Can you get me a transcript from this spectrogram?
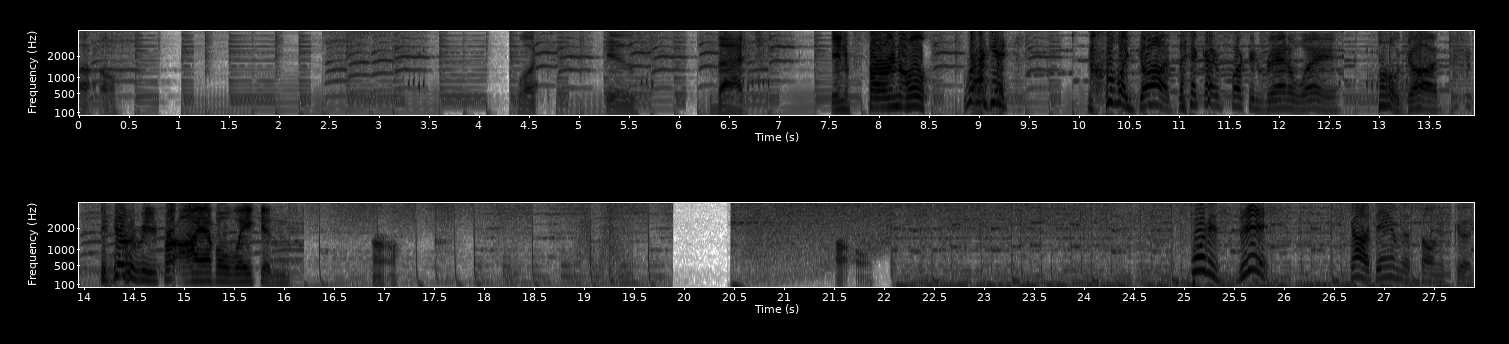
Uh-oh. What is that infernal racket? Oh my god, that guy fucking ran away. Oh god, fear me for I have awakened. Uh-oh. Uh-oh. What is this? God damn, this song is good.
